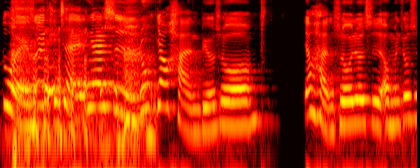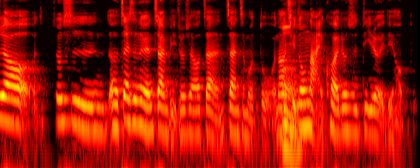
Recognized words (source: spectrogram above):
对，所以听起来应该是如要喊，比如说。要喊说就是我们就是要就是呃再生能源占比就是要占占这么多，那其中哪一块就是地热一定要补，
